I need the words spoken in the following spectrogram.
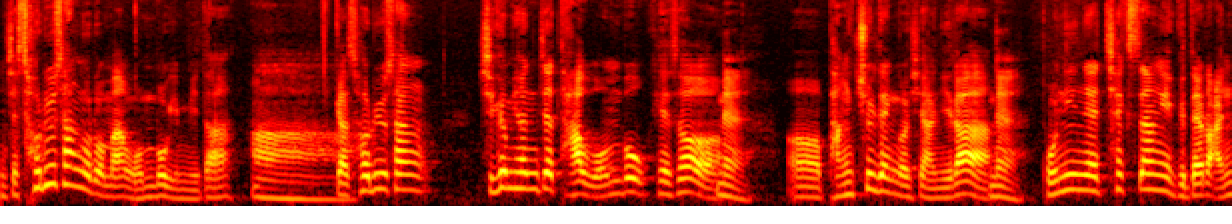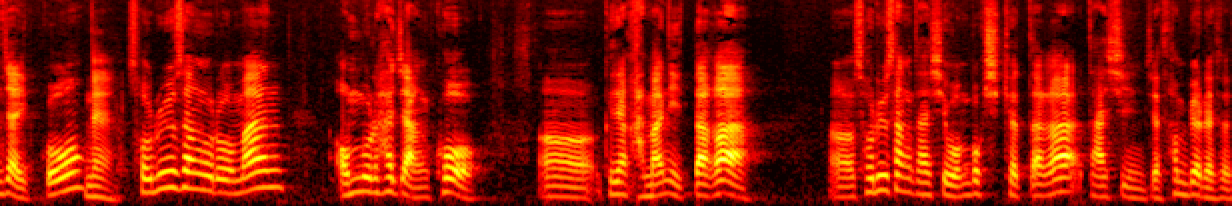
이제 서류상으로만 원복입니다. 아. 그러니까 서류상 지금 현재 다 원복해서 네. 어, 방출된 것이 아니라 네. 본인의 책상에 그대로 앉아 있고 네. 서류상으로만 업무를 하지 않고 어 그냥 가만히 있다가 어 서류상 다시 원복시켰다가 다시 이제 선별해서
